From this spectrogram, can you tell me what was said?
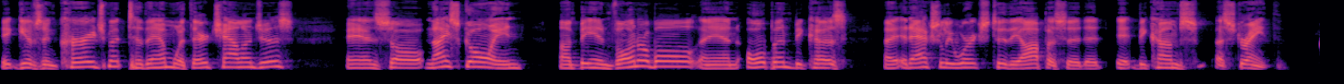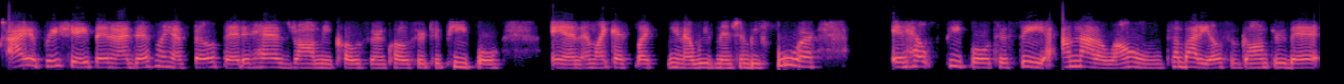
It gives encouragement to them with their challenges. And so nice going on being vulnerable and open because uh, it actually works to the opposite. It it becomes a strength. I appreciate that, and I definitely have felt that it has drawn me closer and closer to people, and and like I like you know we've mentioned before, it helps people to see I'm not alone. Somebody else has gone through that.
